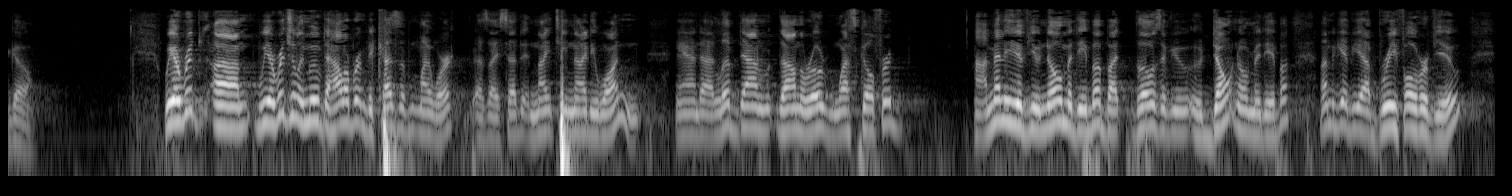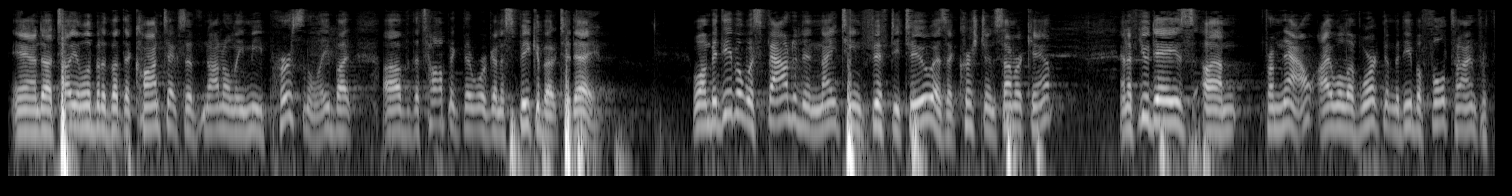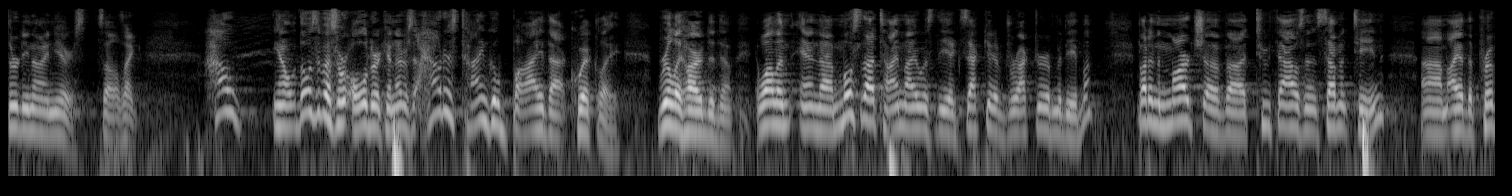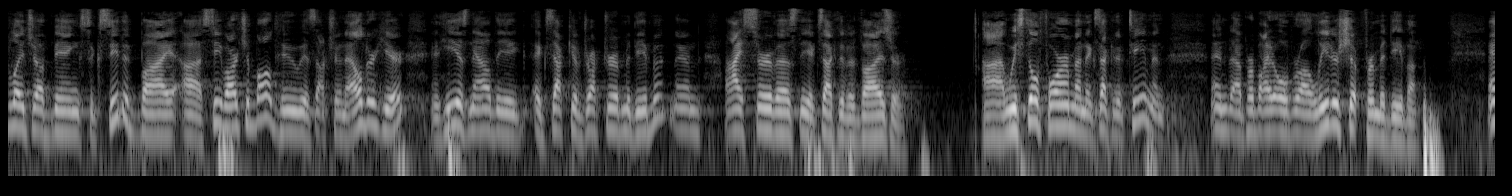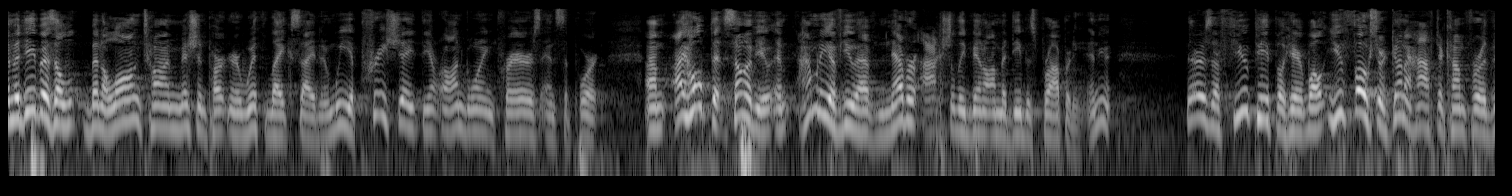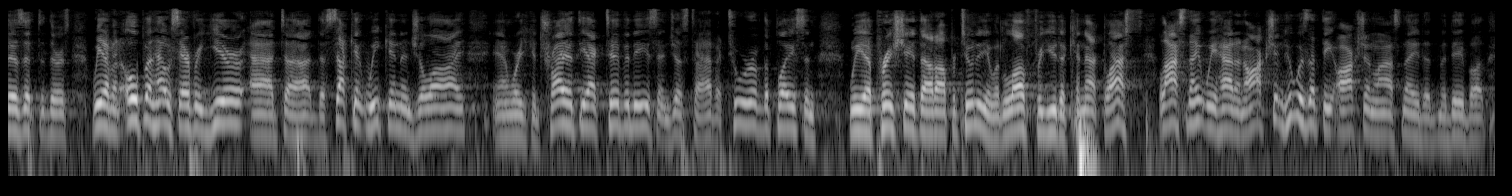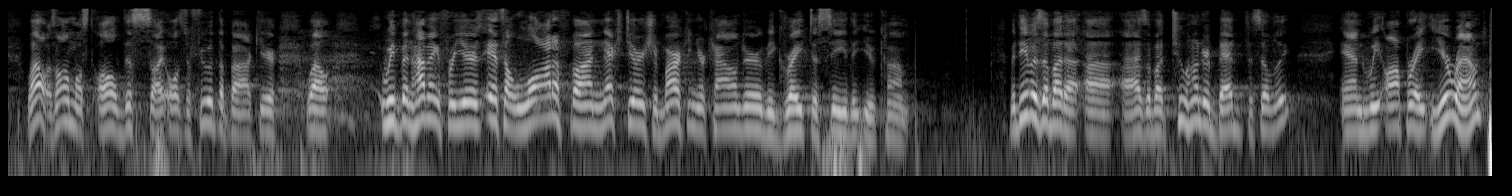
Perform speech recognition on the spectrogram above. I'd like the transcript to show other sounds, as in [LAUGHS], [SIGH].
go. We, orig- um, we originally moved to Haliburton because of my work, as I said, in 1991, and I lived down down the road in West Guilford. Uh, many of you know Medeba, but those of you who don't know Medeba, let me give you a brief overview and uh, tell you a little bit about the context of not only me personally, but of the topic that we're going to speak about today. Well, Medeba was founded in 1952 as a Christian summer camp, and a few days um, from now, I will have worked at Medeba full time for 39 years. So I was like, how, you know, those of us who are older can understand, how does time go by that quickly? Really hard to know. Well, and, uh, most of that time, I was the executive director of Medeba. But in the March of uh, 2017, um, I had the privilege of being succeeded by uh, Steve Archibald, who is actually an elder here, and he is now the executive director of Medeba, and I serve as the executive advisor. Uh, we still form an executive team and, and uh, provide overall leadership for Medeba. And Medeba has a, been a long-time mission partner with Lakeside, and we appreciate the ongoing prayers and support. Um, I hope that some of you, and how many of you have never actually been on Medeba's property? Any, there's a few people here. Well, you folks are going to have to come for a visit. There's, we have an open house every year at uh, the second weekend in July, and where you can try out the activities and just have a tour of the place. And we appreciate that opportunity and would love for you to connect. Last last night we had an auction. Who was at the auction last night at Medeba? Well, it was almost all this side. Well, there's a few at the back here. Well. We've been having it for years. It's a lot of fun. Next year, you should mark in your calendar. It would be great to see that you come. Medeba about a, uh, has about 200 bed facility, and we operate year round,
